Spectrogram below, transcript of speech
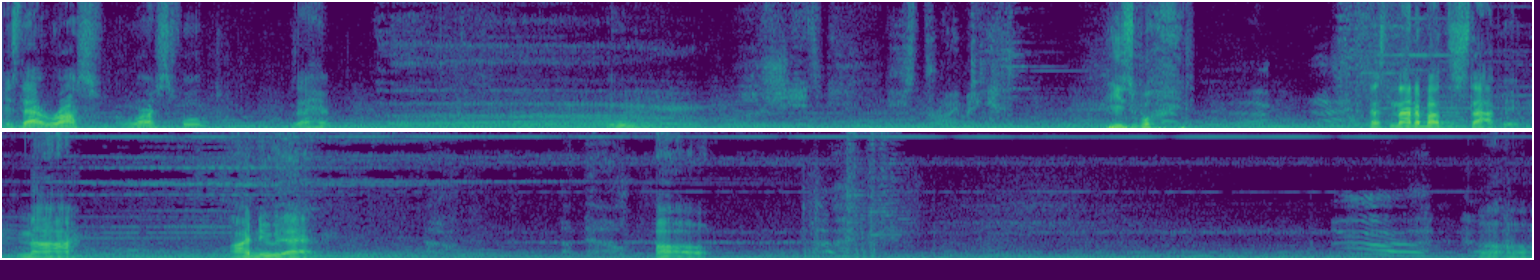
Is that Ross Rossford? Is that him? Ooh. Oh shit. He's priming. He's what? That's not about to stop it. Nah. I knew that. Uh-oh. Uh-oh.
